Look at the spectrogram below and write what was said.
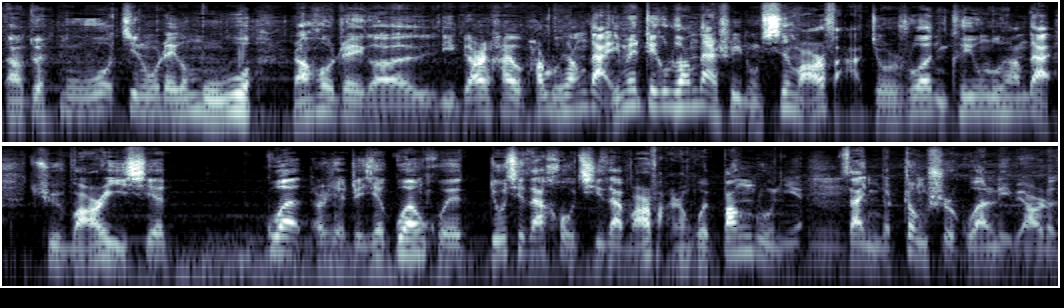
啊，对木屋，进入这个木屋，然后这个里边还有盘录像带，因为这个录像带是一种新玩法，就是说你可以用录像带去玩一些关，而且这些关会，尤其在后期在玩法上会帮助你嗯在你的正式关里边的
